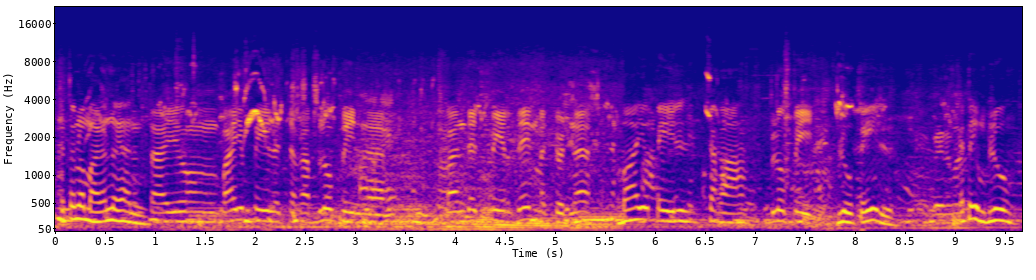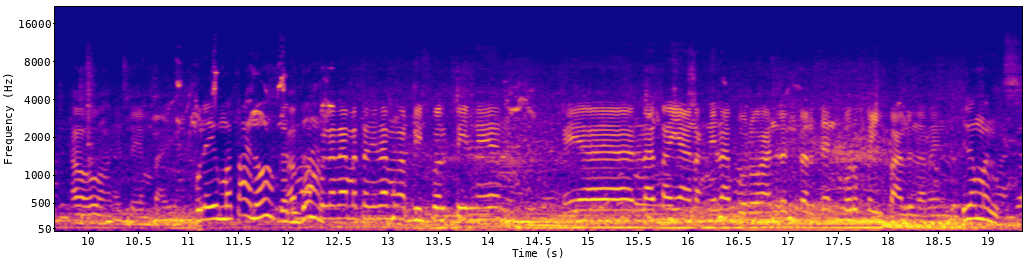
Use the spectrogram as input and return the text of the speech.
Ito naman, ano yan? Tayong bio pale at saka blue pale na banded pair din, matured na. Bio pale, tsaka Blue pale. blue pale. Ito yung blue. Oo, ito yung bio. Pula yung mata, no? Ganda. pula na mata nila mga visual pale na yan. Kaya lahat ng yanak nila puro 100%, puro pale palo na rin. Ilang months?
